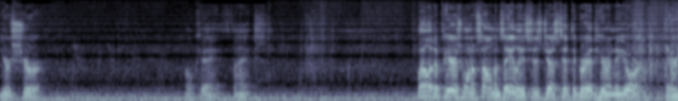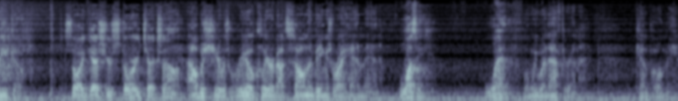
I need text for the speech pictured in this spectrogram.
You're sure? Okay, thanks. Well, it appears one of Solomon's aliases just hit the grid here in New York. There you go. So I guess your story checks out. Al Bashir was real clear about Solomon being his right hand man. Was he? When? When we went after him, Campo and me.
